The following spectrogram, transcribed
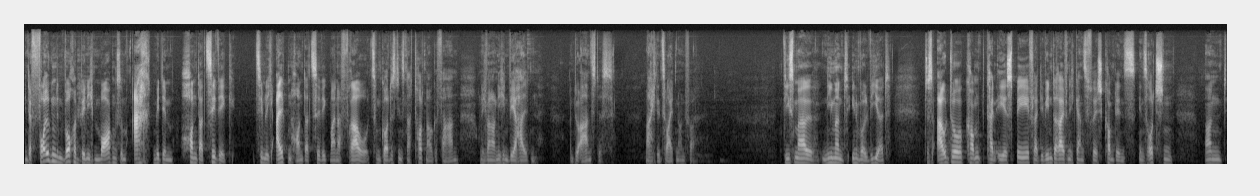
In der folgenden Woche bin ich morgens um acht mit dem Honda Civic, ziemlich alten Honda Civic meiner Frau, zum Gottesdienst nach Tottenau gefahren und ich war noch nicht in Wehrhalten. Und du ahnst es, mache ich den zweiten Unfall. Diesmal niemand involviert. Das Auto kommt, kein ESB, vielleicht die Winterreifen nicht ganz frisch, kommt ins, ins Rutschen und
